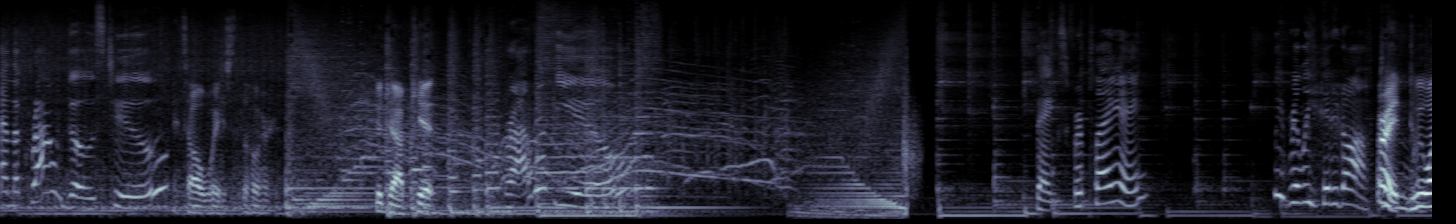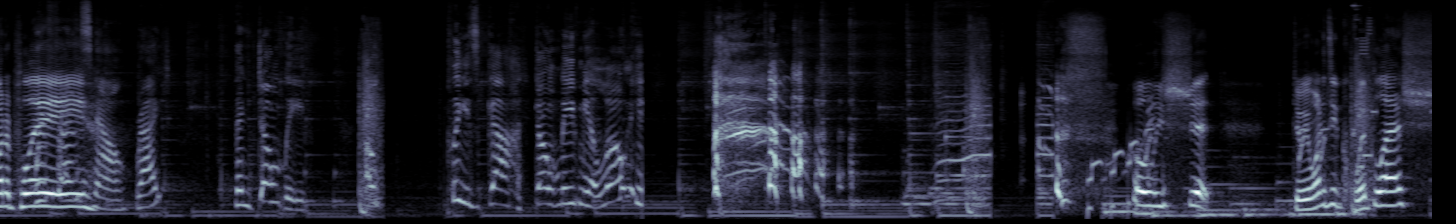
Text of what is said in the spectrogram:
And the crown goes to. It's always Thor. Good job, Kit. Proud of you. Thanks for playing. We really hit it off. All right, do we want to play? We're friends now, right? Then don't leave. Oh, please, God, don't leave me alone here. Holy shit. Do we want to do Quiplash?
